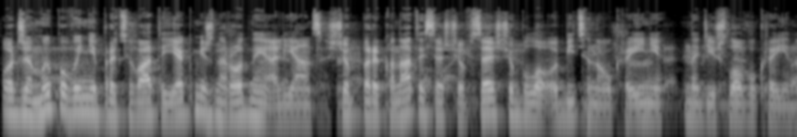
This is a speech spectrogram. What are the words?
Отже, ми повинні працювати як міжнародний альянс, щоб переконатися, що все, що було обіцяно Україні, надійшло в Україну.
